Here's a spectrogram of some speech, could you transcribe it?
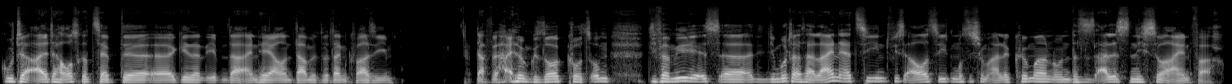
gute alte Hausrezepte, äh, gehen dann eben da einher und damit wird dann quasi dafür Heilung gesorgt. Kurzum, die Familie ist, äh, die Mutter ist alleinerziehend, wie es aussieht, muss sich um alle kümmern und das ist alles nicht so einfach.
